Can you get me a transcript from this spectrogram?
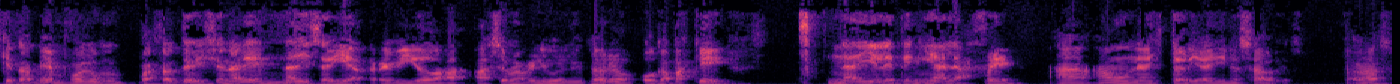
que también fue como bastante visionaria y nadie se había atrevido a, a hacer una película de dinosaurios, o capaz que nadie le tenía la fe a, a una historia de dinosaurios, ¿verdad?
